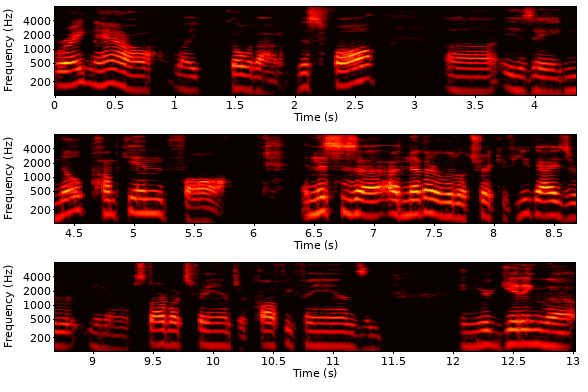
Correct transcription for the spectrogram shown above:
right now, like go without them. This fall uh, is a no pumpkin fall. And this is a, another little trick. If you guys are, you know, Starbucks fans or coffee fans and and you're getting the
